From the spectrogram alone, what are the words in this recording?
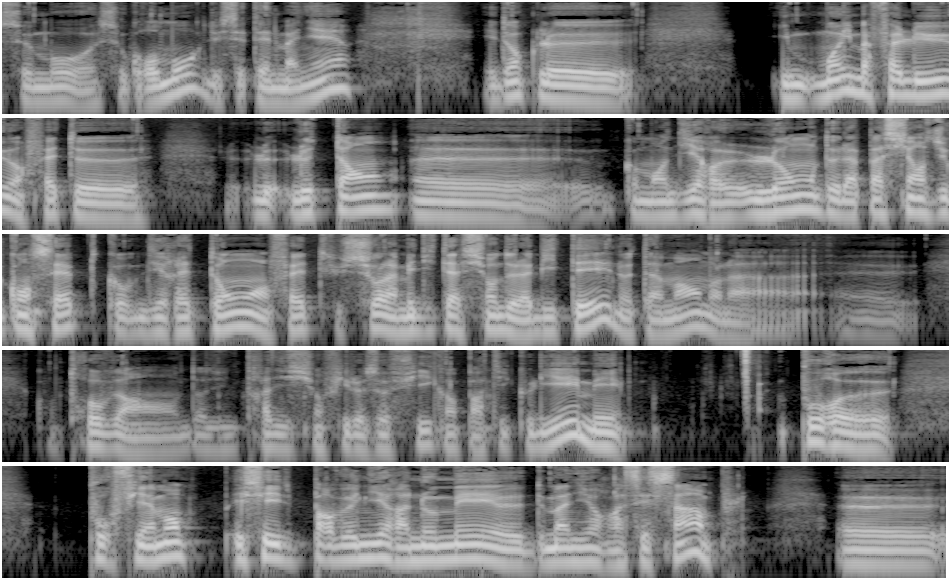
ce, mot, ce gros mot, d'une certaine manière. Et donc, le, moi, il m'a fallu en fait euh, le, temps, euh, comment dire, long de la patience du concept, comme dirait-on en fait sur la méditation de l'habité, notamment dans la qu'on trouve dans, dans une tradition philosophique en particulier, mais pour, euh, pour finalement essayer de parvenir à nommer euh, de manière assez simple euh,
